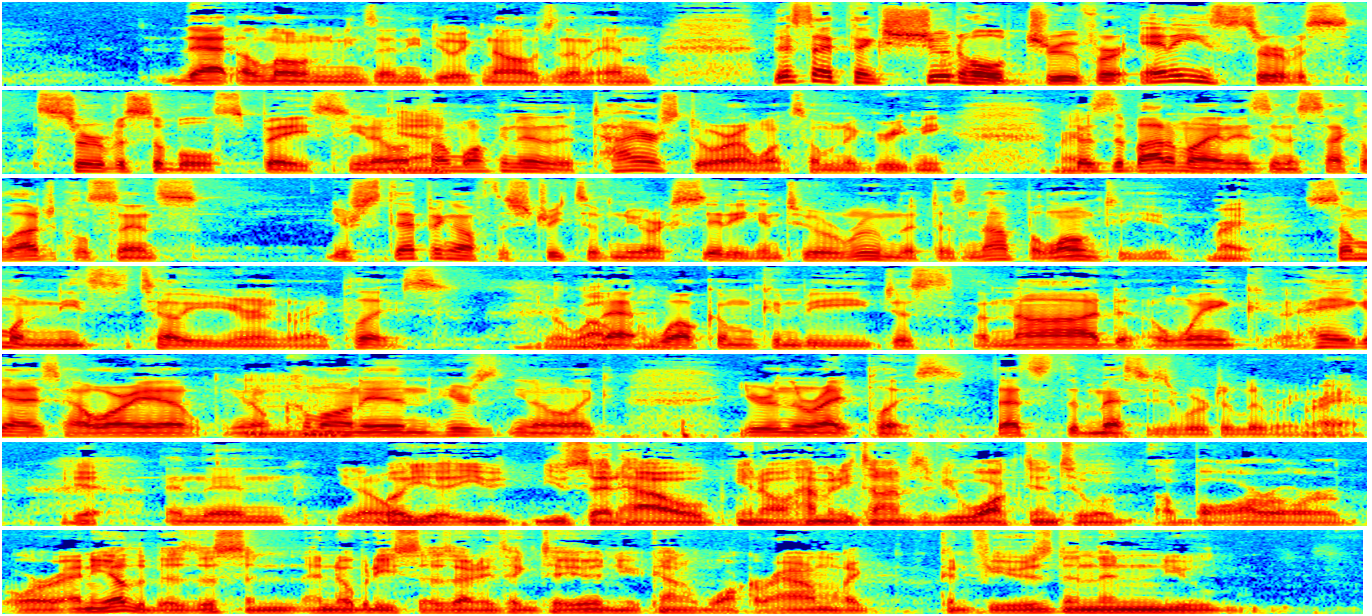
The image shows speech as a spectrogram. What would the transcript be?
that alone means I need to acknowledge them. And this, I think, should hold true for any service serviceable space. You know, if I'm walking into the tire store, I want someone to greet me because Right. the bottom line is, in a psychological sense. You're stepping off the streets of New York City into a room that does not belong to you Right. someone needs to tell you you're in the right place. You're And That welcome. welcome can be just a nod, a wink. a, Hey guys, how are you? You know, Mm-hmm. come on in. Here's you know, like you're in the right place. That's the message we're delivering Right. there. Yeah. And then you know, Well, you, you you said how you know how many times have you walked into a, a bar or or any other business and, and nobody says anything to you and you kind of walk around like confused and then you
